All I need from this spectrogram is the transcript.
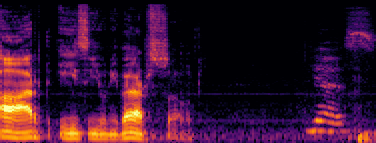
art is universal. Yes,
